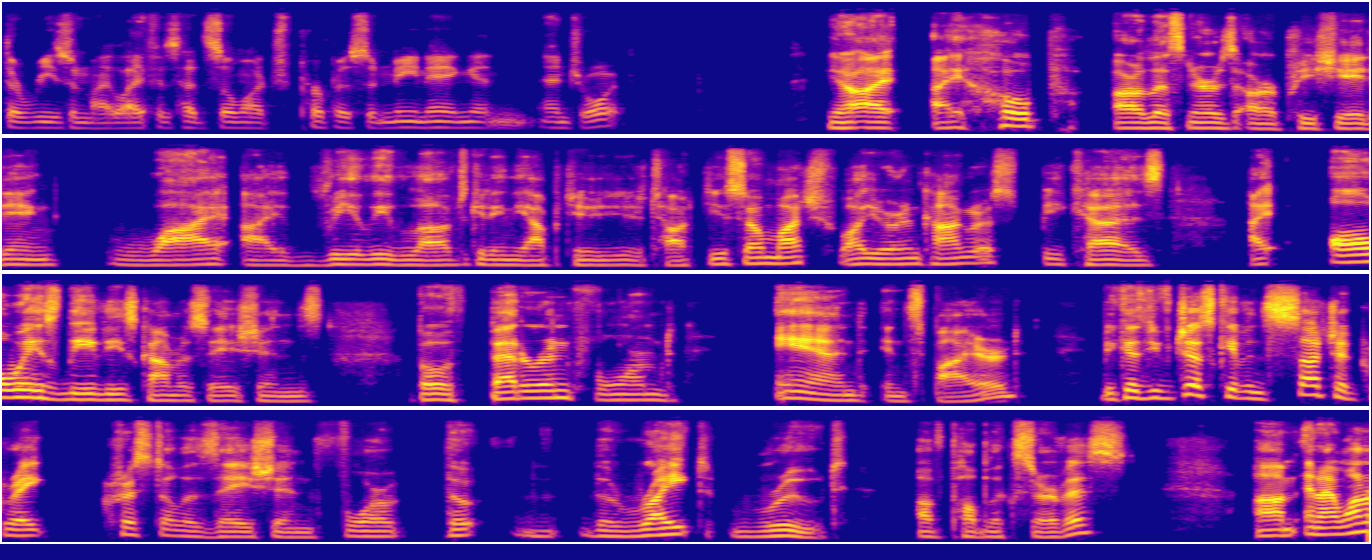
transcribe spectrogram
the reason my life has had so much purpose and meaning and, and joy you know i i hope our listeners are appreciating why i really loved getting the opportunity to talk to you so much while you were in congress because i always leave these conversations both better informed and inspired because you've just given such a great crystallization for the the right route of public service. Um, and i want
